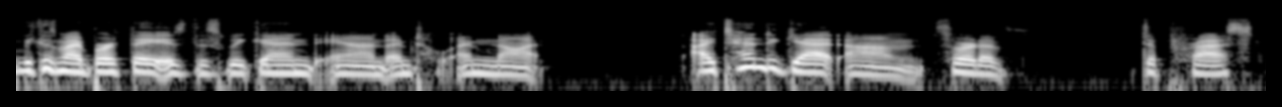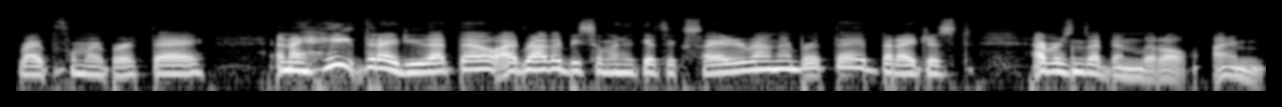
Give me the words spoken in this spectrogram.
because my birthday is this weekend, and I'm to- I'm not. I tend to get um, sort of depressed right before my birthday, and I hate that I do that. Though I'd rather be someone who gets excited around their birthday. But I just ever since I've been little, I'm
